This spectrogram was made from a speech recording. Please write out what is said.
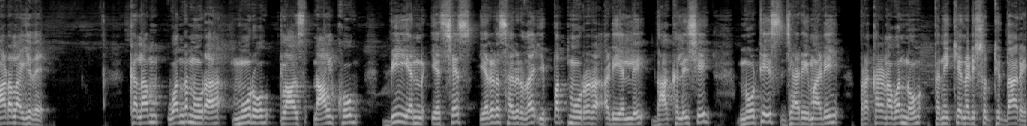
ಮಾಡಲಾಗಿದೆ. ಕಲಂ ಒಂದು ನೂರ ಮೂರು, ಕ್ಲಾಸ್ ನಾಲ್ಕು, ಬಿ ಎನ್ ಎಸ್ ಎಸ್ ಎರಡು ಸಾವಿರದ ಇಪ್ಪತ್ತ್ಮೂರರ ಅಡಿಯಲ್ಲಿ ದಾಖಲಿಸಿ ನೋಟಿಸ್ ಜಾರಿ ಮಾಡಿ ಪ್ರಕರಣವನ್ನು ತನಿಖೆ ನಡೆಸುತ್ತಿದ್ದಾರೆ.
